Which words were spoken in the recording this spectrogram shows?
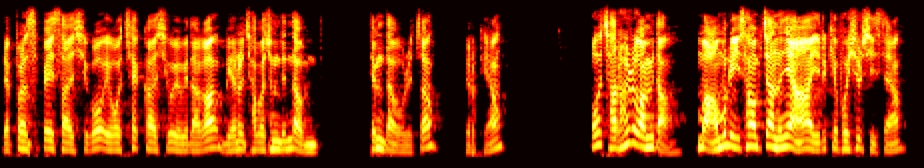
reference surface 하시고 요거 체크하시고 여기다가 면을 잡아주면 된다 된다고 그랬죠 이렇게요 어, 잘 흘러갑니다. 뭐 아무 이상 없지 않느냐 이렇게 보실 수 있어요.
